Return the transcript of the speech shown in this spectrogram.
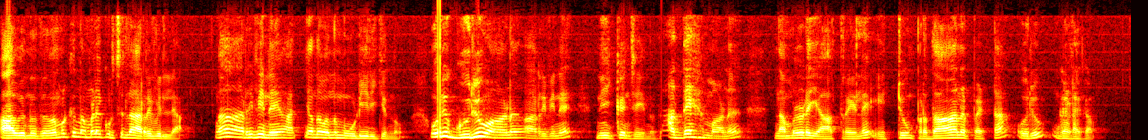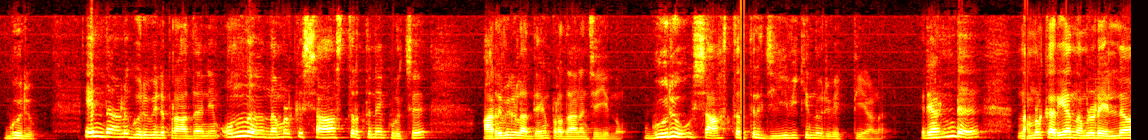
ആകുന്നത്? നമുക്ക് നമ്മളെക്കുറിച്ചുള്ള അറിവില്ല. ആ അറിവിനെ അജ്ഞത വന്ന് മൂടിയിരിക്കുന്നു. ഒരു ഗുരുവാണ് അറിവിനെ നീക്കം ചെയ്യുന്നത്. അദ്ദേഹമാണ് നമ്മളുടെ യാത്രയിലെ ഏറ്റവും പ്രധാനപ്പെട്ട ഒരു ഘടകം ഗുരു. എന്താണ് ഗുരുവിന്റെ പ്രാധാന്യം? ഒന്ന് നമ്മൾക്ക് ശാസ്ത്രത്തിനെ കുറിച്ച് അറിവുകൾ അദ്ദേഹം പ്രദാനം ചെയ്യുന്നു. ഗുരു ശാസ്ത്രത്തിൽ ജീവിക്കുന്ന ഒരു വ്യക്തിയാണ്. രണ്ട് നമ്മൾക്കറിയാം നമ്മളുടെ എല്ലാ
